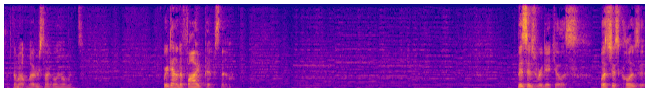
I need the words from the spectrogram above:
Something about motorcycle helmets? We're down to five pips now. This is ridiculous. Let's just close it.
